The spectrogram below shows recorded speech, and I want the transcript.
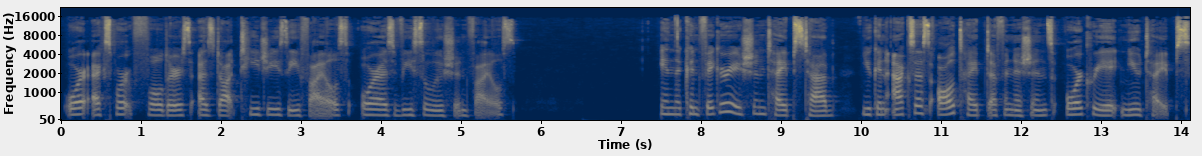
or export folders as .tgz files or as vsolution files. In the Configuration Types tab, you can access all type definitions or create new types.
